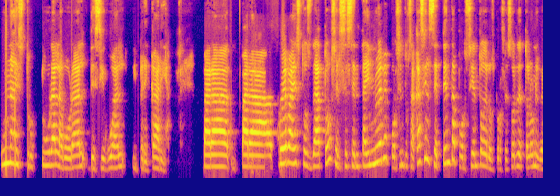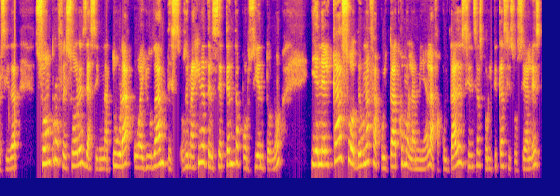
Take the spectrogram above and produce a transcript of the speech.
una estructura laboral desigual y precaria. Para, para, prueba estos datos, el 69%, o sea, casi el 70% de los profesores de toda la universidad son profesores de asignatura o ayudantes. O sea, imagínate el 70%, ¿no? Y en el caso de una facultad como la mía, la Facultad de Ciencias Políticas y Sociales,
